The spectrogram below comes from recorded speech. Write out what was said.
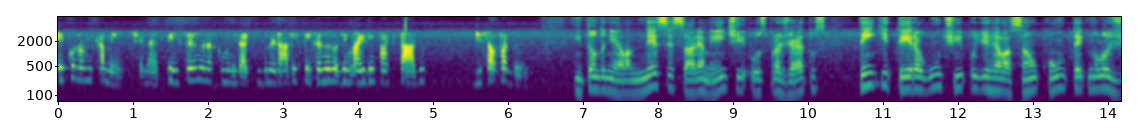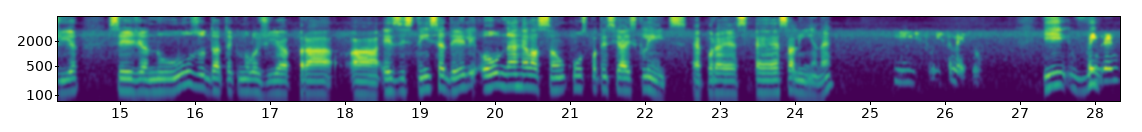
economicamente, né, pensando nas comunidades vulneráveis, pensando nos mais impactados de Salvador. Então, Daniela, necessariamente os projetos têm que ter algum tipo de relação com tecnologia, seja no uso da tecnologia para a existência dele ou na relação com os potenciais clientes. É por essa, é essa linha, né? Isso, isso mesmo. E. Lembrando...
